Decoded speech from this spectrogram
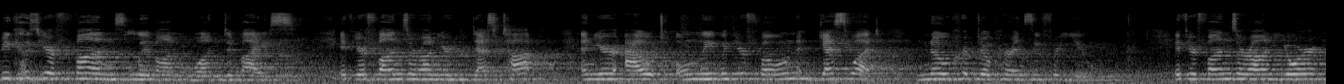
because your funds live on one device. If your funds are on your desktop and you're out only with your phone, guess what? No cryptocurrency for you. If your funds are on your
